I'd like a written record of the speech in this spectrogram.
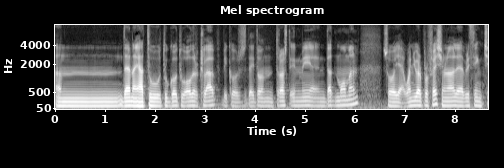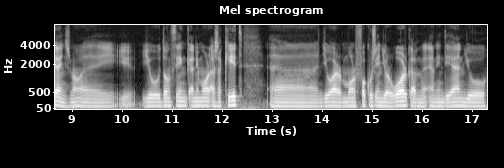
And then I had to, to go to other club because they don't trust in me in that moment. So yeah, when you are professional, everything changed. No, uh, you you don't think anymore as a kid. Uh, you are more focused in your work, and and in the end, you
